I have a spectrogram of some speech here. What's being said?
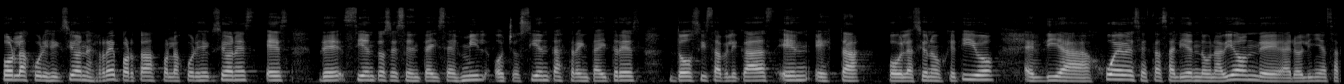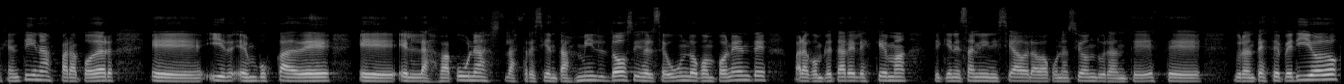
por las jurisdicciones, reportadas por las jurisdicciones, es de 166.833 dosis aplicadas en esta población objetivo. El día jueves está saliendo un avión de Aerolíneas Argentinas para poder eh, ir en busca de eh, en las vacunas, las 300.000 dosis del segundo componente para completar el esquema de quienes han iniciado la vacunación durante este, durante este periodo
